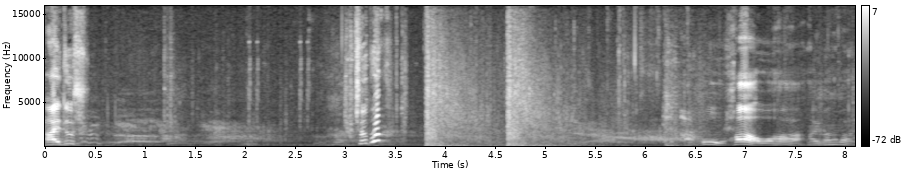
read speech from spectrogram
Ay dur. Çabuk. Oha oha hayvana bak.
